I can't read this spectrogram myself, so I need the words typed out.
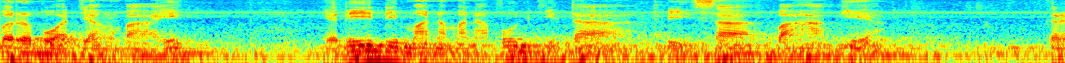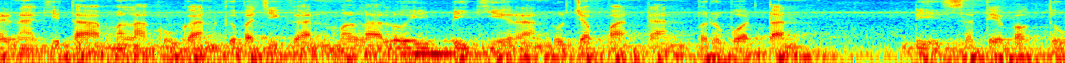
berbuat yang baik. Jadi di mana-mana pun kita bisa bahagia karena kita melakukan kebajikan melalui pikiran, ucapan dan perbuatan di setiap waktu.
